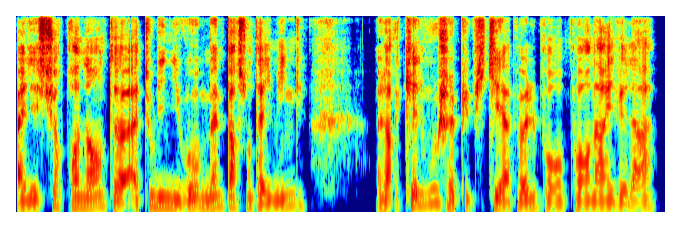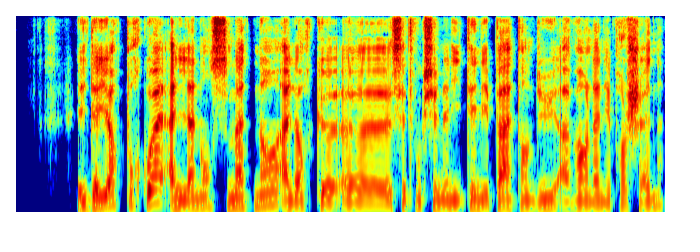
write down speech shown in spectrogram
elle est surprenante à tous les niveaux, même par son timing. Alors, quelle mouche a pu piquer Apple pour, pour en arriver là? Et d'ailleurs, pourquoi elle l'annonce maintenant alors que euh, cette fonctionnalité n'est pas attendue avant l'année prochaine?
